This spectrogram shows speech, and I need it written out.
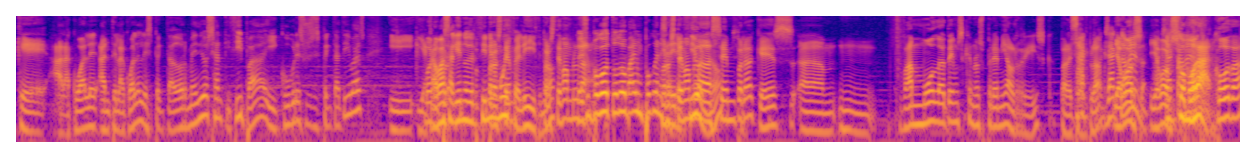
que a la cual ante la cual el espectador medio se anticipa y cubre sus expectativas y, y Bueno, acaba però- saliendo del cine però muy estem- feliz, però ¿no? estem Entonces, un poco todo va un poco en Però esa estem dirección, la de ¿no? sempre, que és... Um, mm, fa molt de temps que no es premia el risc, per exemple. exactament, llavors, llavors exactament. Coda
